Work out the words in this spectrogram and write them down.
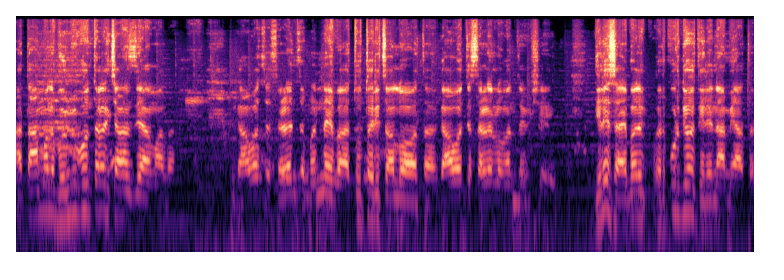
आता आम्हाला भूमिपुत्राला चान्स द्या आम्हाला. गावाचं सगळ्यांचं म्हणणं आहे बा तू तरी चालू आता. गावाच्या सगळ्या लोकांचा विषय दिले साहेबाला भरपूर दिवस दिले ना आम्ही आता.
